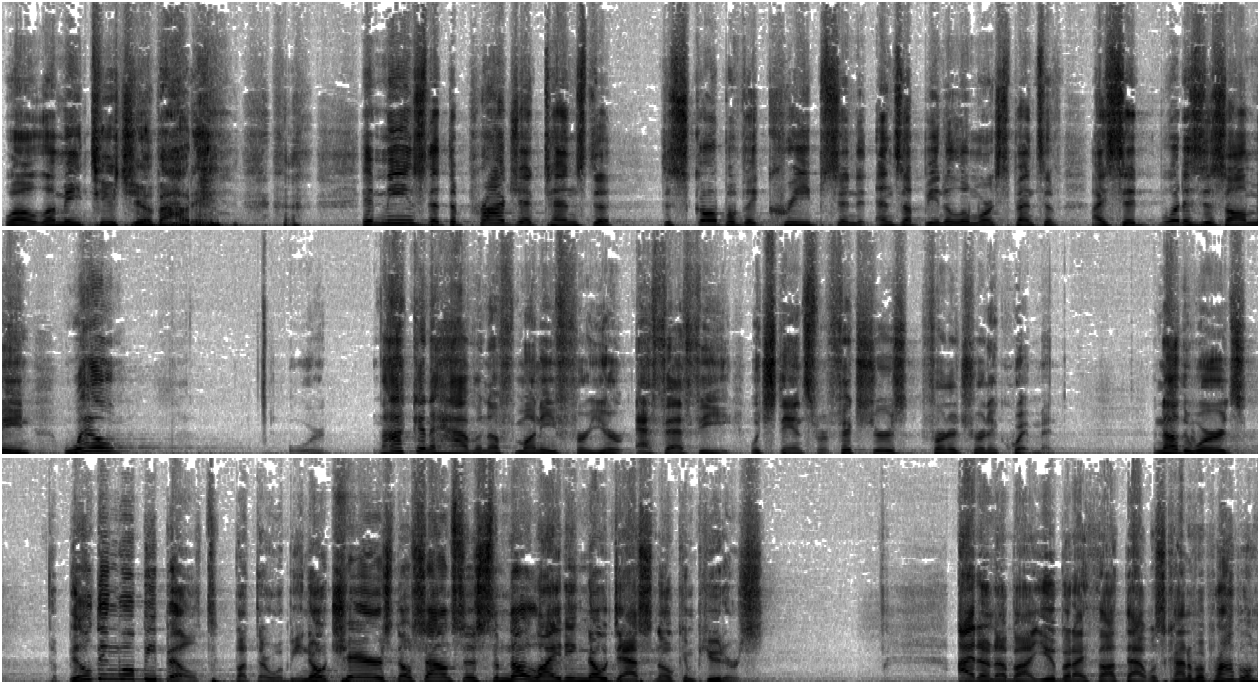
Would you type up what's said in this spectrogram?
Well, let me teach you about it. it means that the project tends to the scope of it creeps and it ends up being a little more expensive. I said, What does this all mean? Well, we're not going to have enough money for your FFE, which stands for fixtures, furniture, and equipment. In other words, the building will be built, but there will be no chairs, no sound system, no lighting, no desks, no computers. I don't know about you, but I thought that was kind of a problem.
